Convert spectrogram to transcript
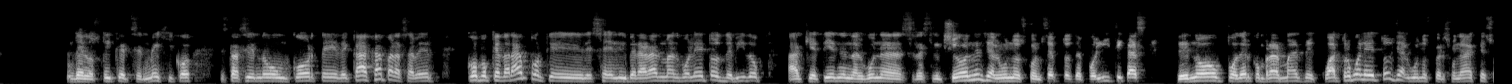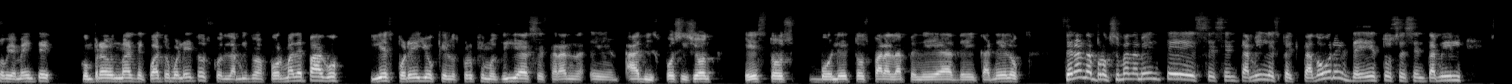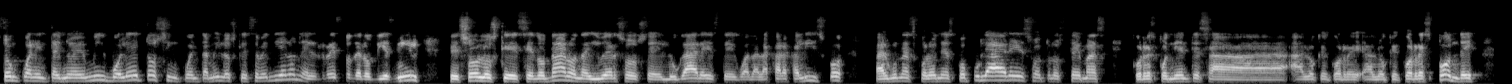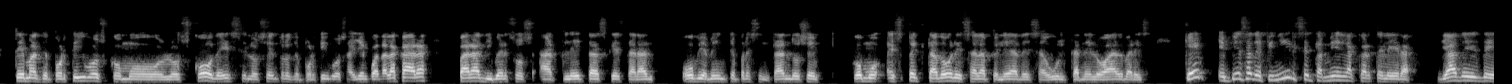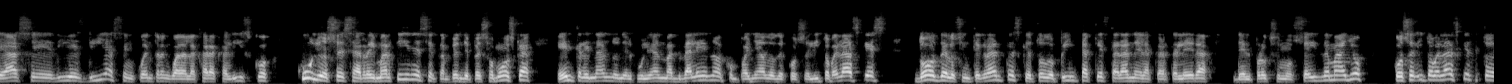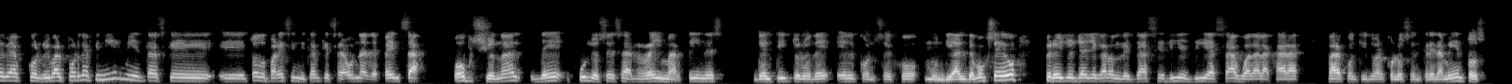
de los tickets en México está haciendo un corte de caja para saber cómo quedarán porque se liberarán más boletos debido a que tienen algunas restricciones y algunos conceptos de políticas de no poder comprar más de cuatro boletos y algunos personajes obviamente compraron más de cuatro boletos con la misma forma de pago y es por ello que los próximos días estarán eh, a disposición estos boletos para la pelea de Canelo. Serán aproximadamente 60 mil espectadores, de estos 60 mil son 49 mil boletos, 50 mil los que se vendieron, el resto de los 10 mil son los que se donaron a diversos eh, lugares de Guadalajara, Jalisco, algunas colonias populares, otros temas correspondientes a, a, lo que corre, a lo que corresponde, temas deportivos como los CODES, los centros deportivos allá en Guadalajara, para diversos atletas que estarán obviamente presentándose como espectadores a la pelea de Saúl Canelo Álvarez, que empieza a definirse también la cartelera. Ya desde hace 10 días se encuentra en Guadalajara, Jalisco, Julio César Rey Martínez, el campeón de peso mosca, entrenando en el Julián Magdaleno, acompañado de Joselito Velázquez, dos de los integrantes que todo pinta que estarán en la cartelera del próximo 6 de mayo. Joselito Velázquez todavía con rival por definir, mientras que eh, todo parece indicar que será una defensa opcional de Julio César Rey Martínez del título del el Consejo Mundial de Boxeo, pero ellos ya llegaron desde hace 10 días a Guadalajara para continuar con los entrenamientos.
